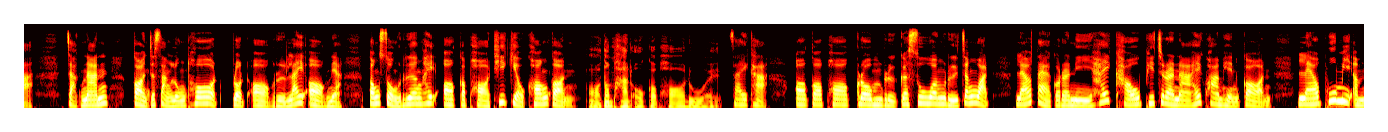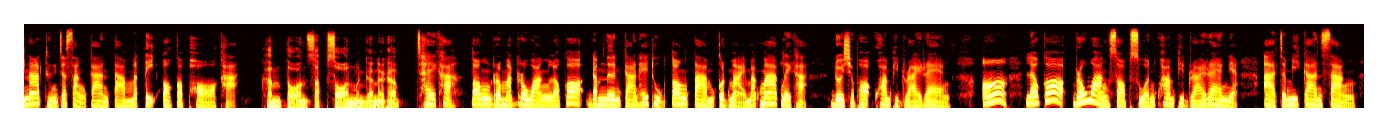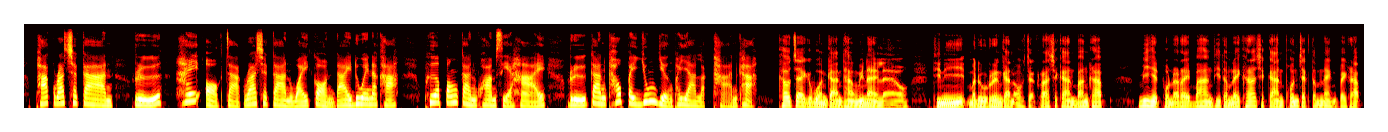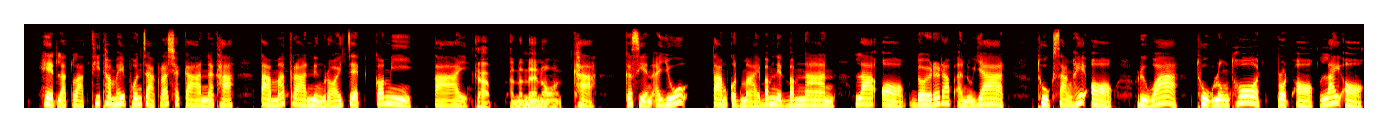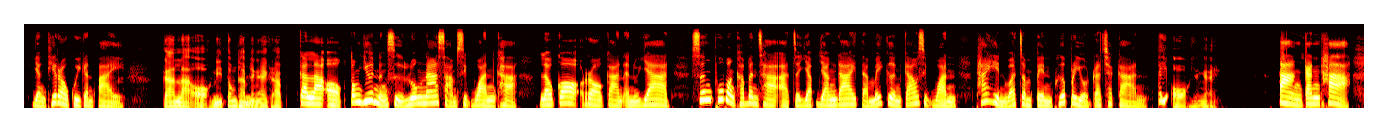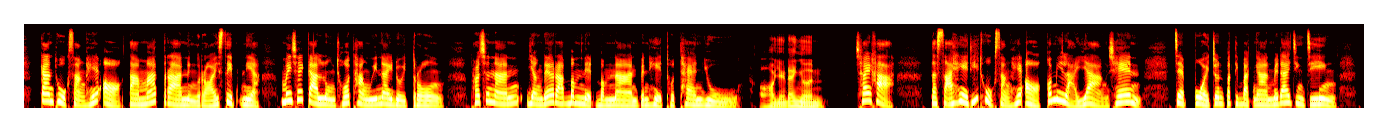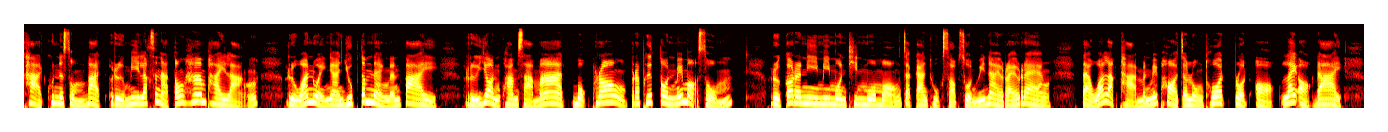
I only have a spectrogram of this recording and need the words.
จากนั้นก่อนจะสั่งลงโทษ ปลดออกหรือไล่ออกเนี่ยต้องส่งเรื่องให้อกพที่เกี่ยวข้องก่อนอ๋อต้องผ่านโอกพด้วย ใช่ค่ะ อกพกรม หรือกระทรวงหรือจังหวัด แล้วแต่กรณีให้เขาพิจารณาให้ความเห็นก่อน แล้วผู้มีอำนาจถึงจะสั่งการตามมติอกพค่ะ ขั้นตอนซับซ้อนเหมือนกันนะครับ ใช่ค่ะ ต้องระมัดระวังแล้วก็ดำเนินการให้ถูกต้องตามกฎหมายมาก ๆ เลยค่ะ โดยเฉพาะความผิดร้ายแรง อ๋อ แล้วก็ระหว่างสอบสวนความผิดร้ายแรงเนี่ย อาจจะมีการสั่ง พักราชการ หรือให้ออกจากราชการไว้ก่อนได้ด้วยนะคะ เพื่อป้องกันความเสียหาย หรือการเข้าไปยุ่งเหยิงพยานหลักฐานค่ะ เข้าใจกระบวนการทางวินัยแล้ว ทีนี้มาดูเรื่องการออกจากราชการบ้างครับ มีเหตุผลอะไรบ้างที่ทำให้ข้าราชการพ้นจากตำแหน่งไปครับ เหตุหลักๆ ที่ทำให้พ้นจากราชการนะคะ ตามมาตรา 107 ก็มีตาย ครับ อันนั้นแน่นอน ค่ะ เกษียณอายุตามกฎหมายบำเหน็จบำนาญลาออกโดยได้รับอนุญาต ถูกสั่งให้ออก หรือว่าถูกลงโทษ ปลดออกไล่ออกอย่างที่เราคุยกันไป การลาออกนี้ต้องทำยังไงครับ การลาออกต้องยื่นหนังสือล่วงหน้า 30 วันค่ะ แล้วก็รอการอนุญาต ซึ่งผู้บังคับบัญชาอาจจะยับยั้งได้ แต่ไม่เกิน 90 วัน ถ้าเห็นว่าจำเป็นเพื่อประโยชน์ราชการ ให้ออกยังไง ต่างกันค่ะ การถูกสั่งให้ออกตามมาตรา 110 เนี่ย ไม่ใช่การลงโทษทางวินัยโดยตรง เพราะฉะนั้นยังได้รับบำเหน็จบำนาญเป็นเหตุทดแทนอยู่ อ๋อ ยังได้เงิน ใช่ค่ะ แต่สาเหตุที่ถูกสั่งให้ออกก็มีหลายอย่าง เช่น เจ็บป่วยจนปฏิบัติงานไม่ได้จริง ๆ ขาดคุณสมบัติหรือมีลักษณะต้องห้ามภายหลัง หรือว่าหน่วยงานยุบตำแหน่งนั้นไป หรือหย่อนความสามารถ บกพร่อง ประพฤติตนไม่เหมาะสม หรือกรณีมีมนทินมัวหมองจากการถูกสอบสวนวินัยร้ายแรง แต่ว่าหลักฐานมันไม่พอจะลงโทษปลดออกไล่ออกได้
